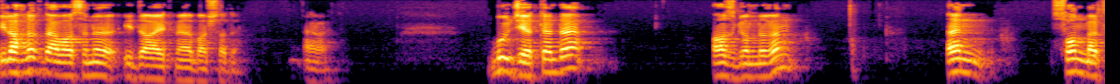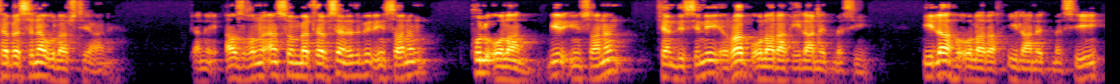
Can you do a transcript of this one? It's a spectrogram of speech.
İlahlık davasını iddia etmeye başladı. Evet. Bu cihetten de azgınlığın en son mertebesine ulaştı yani. Yani azgınlığın en son mertebesi nedir? Bir insanın kul olan, bir insanın kendisini Rab olarak ilan etmesi, ilah olarak ilan etmesi,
